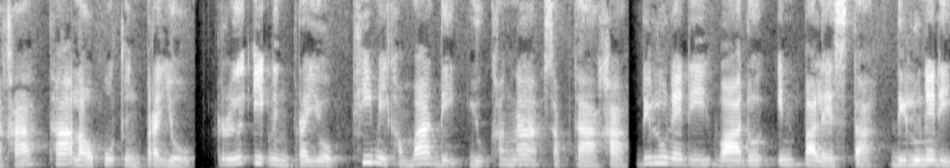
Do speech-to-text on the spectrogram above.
นะคะ ถ้าเราพูดถึงประโยค หรืออีกหนึ่งประโยคที่มีคำว่า di อยู่ข้างหน้าสัปดาห์ค่ะ di lunedì vado in palestra di lunedì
